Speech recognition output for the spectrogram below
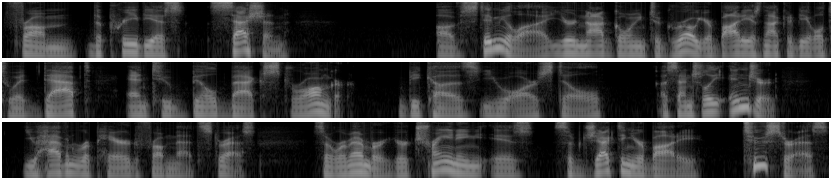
from the previous session of stimuli, you're not going to grow. Your body is not going to be able to adapt and to build back stronger because you are still essentially injured. You haven't repaired from that stress. So remember, your training is subjecting your body to stress,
